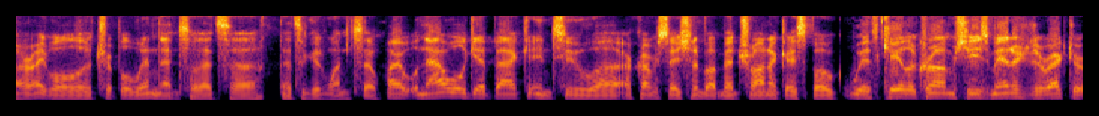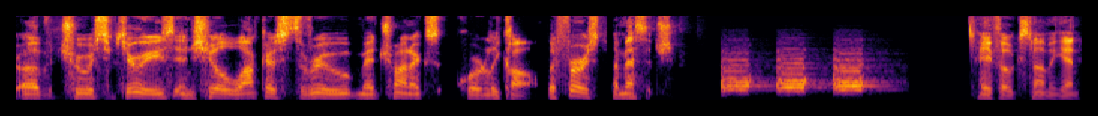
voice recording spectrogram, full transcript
All right, well, a triple win then. So that's uh, that's a good one. So all right, well, now we'll get back into uh, our conversation about Medtronic. I spoke with Kaila Krum. She's managing director of Truist Securities, and she'll walk us through Medtronic's quarterly call. But first, a message. Hey folks, Tom again.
